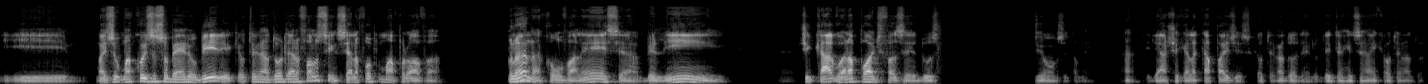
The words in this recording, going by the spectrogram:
E, mas uma coisa sobre a Elio Billy, que o treinador dela falou assim: se ela for para uma prova plana, como Valência, Berlim, é, Chicago, ela pode fazer 2 e 11 também. Né? Ele acha que ela é capaz disso, que é o treinador dele, o Dayton Hitzenheim, que é o treinador.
